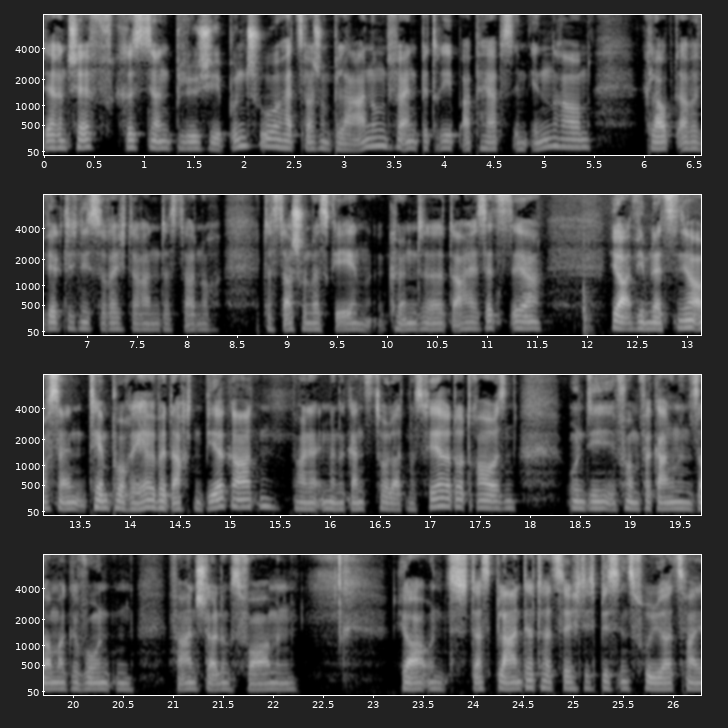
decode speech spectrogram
Deren Chef Christian Blüschi-Bundschuh hat zwar schon Planungen für einen Betrieb ab Herbst im Innenraum, glaubt aber wirklich nicht so recht daran, dass da noch, dass da schon was gehen könnte. Daher setzt er, ja, wie im letzten Jahr, auf seinen temporär überdachten Biergarten. War ja immer eine ganz tolle Atmosphäre dort draußen und die vom vergangenen Sommer gewohnten Veranstaltungsformen. Ja, und das plant er tatsächlich bis ins Frühjahr zwei,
